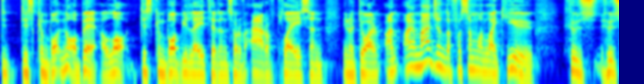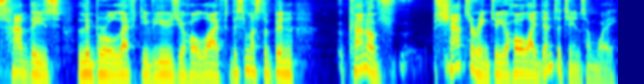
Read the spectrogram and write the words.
discombobulated, not a bit, a lot, discombobulated and sort of out of place. And, you know, do I, I, I imagine that for someone like you, who's, who's had these liberal lefty views your whole life, this must have been kind of shattering to your whole identity in some way.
